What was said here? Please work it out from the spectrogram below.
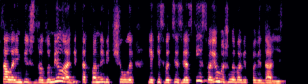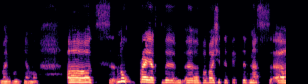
стала їм більш зрозуміла, а відтак вони відчули якісь оці зв'язки і свою можливу відповідальність в майбутньому. Ну, Проєкт ви е, побачите, під нас е,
